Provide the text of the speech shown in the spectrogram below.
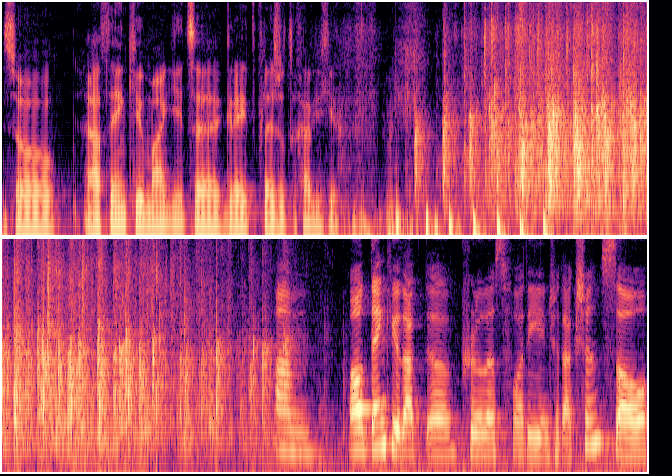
So uh, thank you, Maggie. It's a great pleasure to have you here. Um, well, thank you, Dr. Peroulis, for the introduction. So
